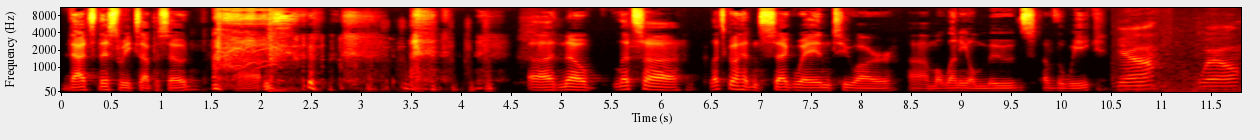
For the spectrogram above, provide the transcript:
that's this week's episode. Uh, uh, no, let's uh, let's go ahead and segue into our uh, millennial moods of the week. Yeah, well,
